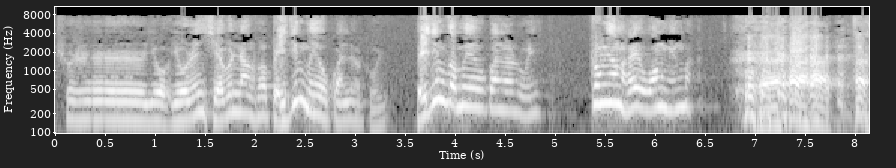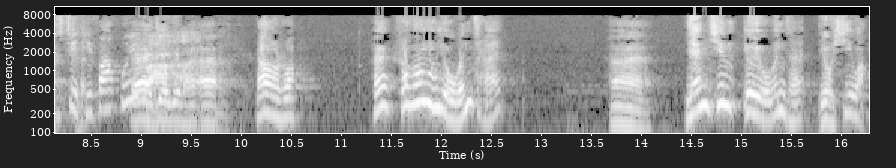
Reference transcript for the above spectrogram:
说是有有人写文章说北京没有官僚主义，北京怎么没有官僚主义？中央还有王明吗？这是借题发挥吧？借题发哎。然后说，哎，说王蒙有文才，哎，年轻又有文才，有希望。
